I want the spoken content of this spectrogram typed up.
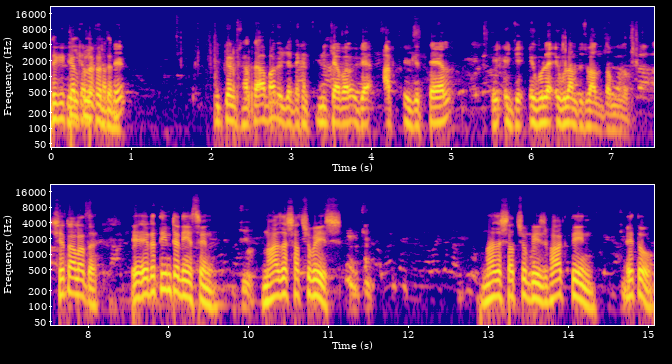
দেখি ক্যালকুলেটর দেন। তিনটার সাথে আবার ওই যে দেখেন নিচে আবার ওই যে আট- এই যে তেল এই- যে এগুলা এগুলো আনতে বাধ্যতামূলক। সেটা আলাদা। এটা তিনটা নিয়েছেন? জি। ন হাজার সাতশো বিশ? ন হাজার সাতশো বিশ ভাগ তিন এই তো?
